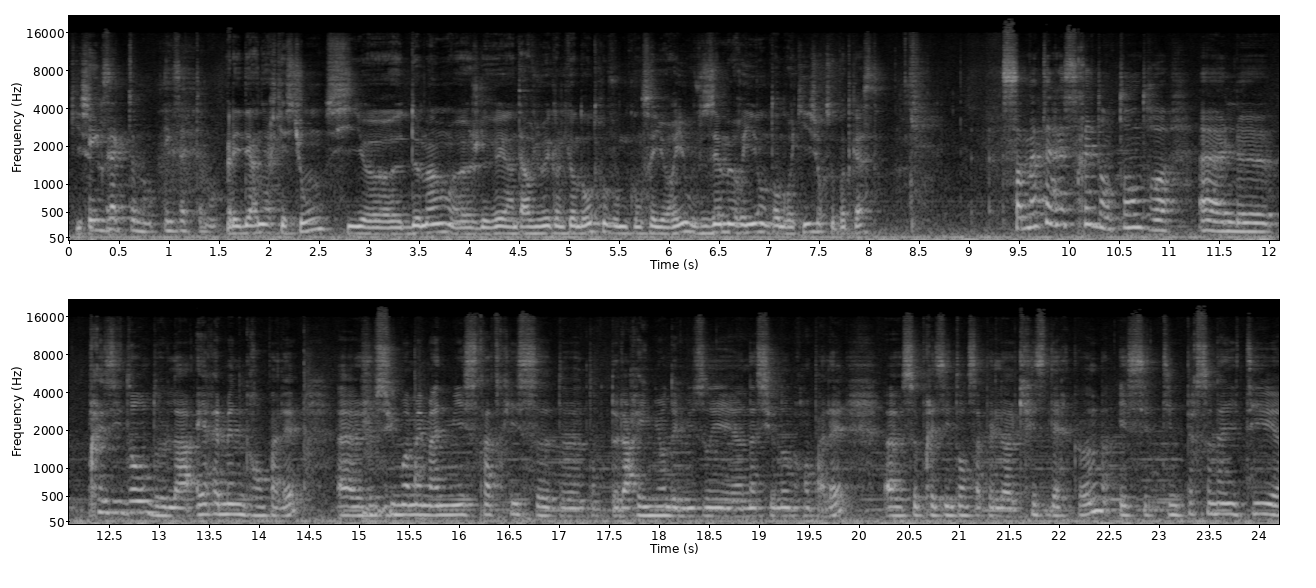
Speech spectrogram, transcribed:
qui se Exactement, exactement. Allez, dernière question. Si demain je devais interviewer quelqu'un d'autre, vous me conseilleriez ou vous aimeriez entendre qui sur ce podcast? Ça m'intéresserait d'entendre euh, le président de la RMN Grand Palais. Euh, je suis moi-même administratrice de, la réunion des musées nationaux Grand Palais. Euh, ce président s'appelle Chris Dercon et c'est une personnalité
